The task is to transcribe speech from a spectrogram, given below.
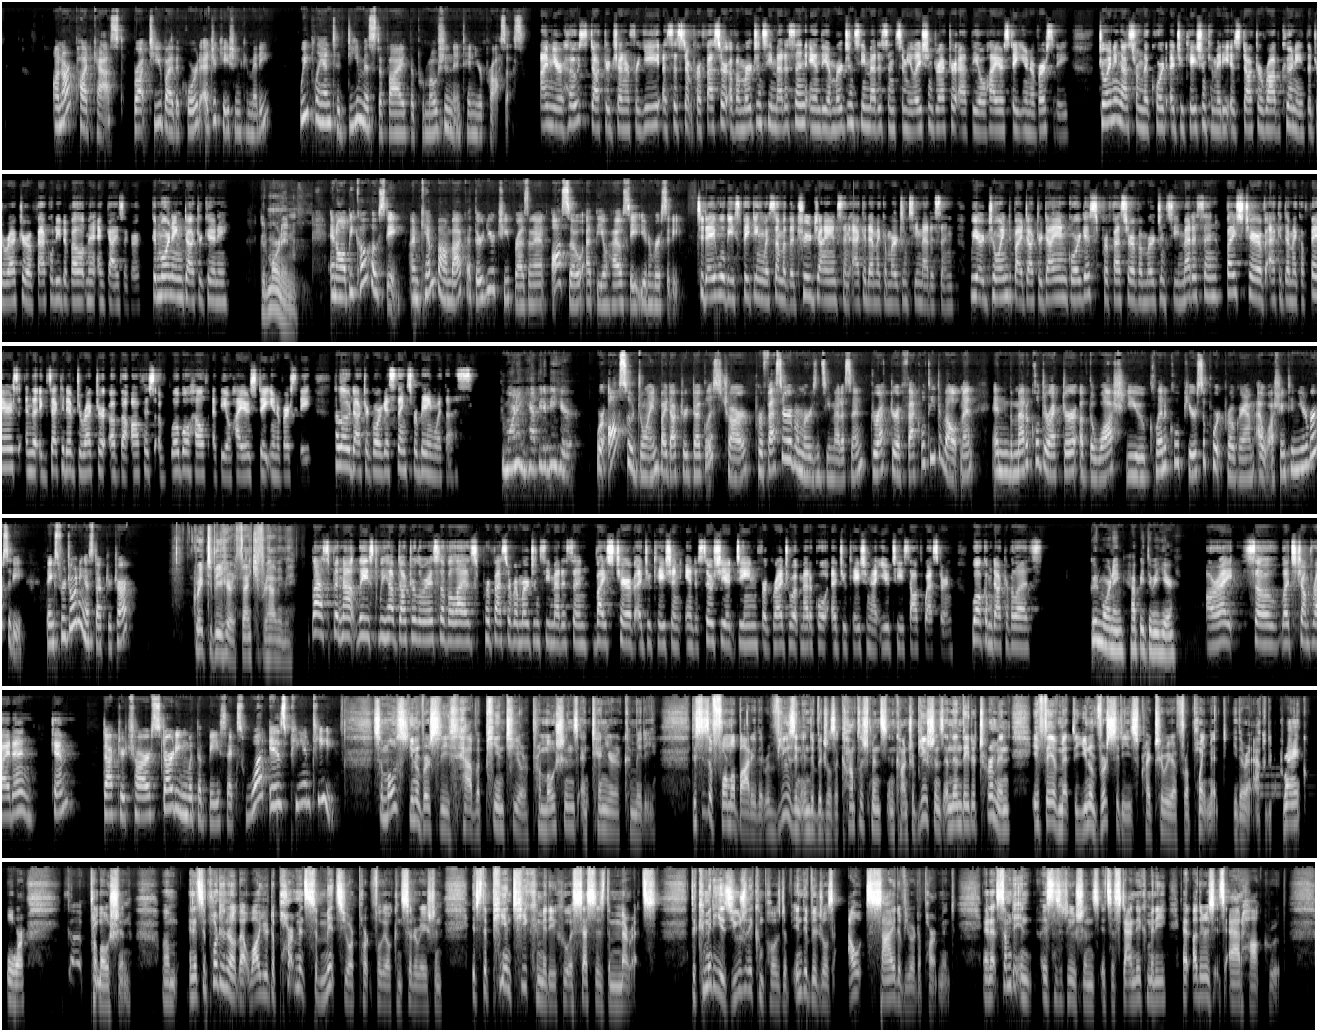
On our podcast, brought to you by the CORD Education Committee, we plan to demystify the promotion and tenure process. I'm your host, Dr. Jennifer Yee, Assistant Professor of Emergency Medicine and the Emergency Medicine Simulation Director at The Ohio State University. Joining us from the CORD Education Committee is Dr. Rob Cooney, the Director of Faculty Development at Geisinger. Good morning, Dr. Cooney. Good morning. And I'll be co hosting. I'm Kim Bombach, a third year chief resident, also at The Ohio State University. Today, we'll be speaking with some of the true giants in academic emergency medicine. We are joined by Dr. Diane Gorgas, Professor of Emergency Medicine, Vice Chair of Academic Affairs, and the Executive Director of the Office of Global Health at The Ohio State University. Hello, Dr. Gorgas. Thanks for being with us. Good morning. Happy to be here. We're also joined by Dr. Douglas Char, Professor of Emergency Medicine, Director of Faculty Development, and the Medical Director of the WASH U Clinical Peer Support Program at Washington University. Thanks for joining us, Dr. Char. Great to be here. Thank you for having me. Last but not least, we have Dr. Larissa Velez, Professor of Emergency Medicine, Vice Chair of Education, and Associate Dean for Graduate Medical Education at UT Southwestern. Welcome, Dr. Velez. Good morning. Happy to be here. All right, so let's jump right in. Kim? Dr. Char, starting with the basics, what is PNT? So most universities have a PNT or Promotions and Tenure Committee. This is a formal body that reviews an individual's accomplishments and contributions, and then they determine if they have met the university's criteria for appointment, either an academic rank or uh, promotion. Um, and it's important to note that while your department submits your portfolio consideration, it's the P&T committee who assesses the merits. The committee is usually composed of individuals outside of your department. And at some institutions, it's a standing committee. At others, it's ad hoc group.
